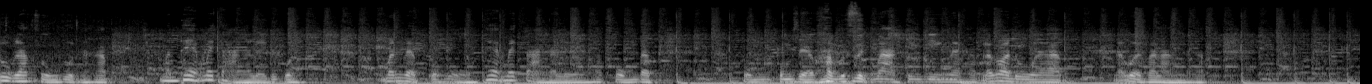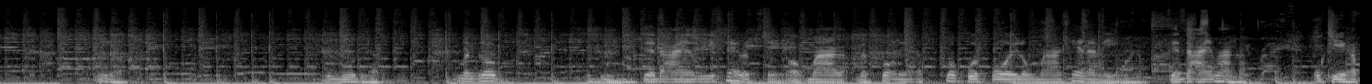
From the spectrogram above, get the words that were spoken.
รูปลักษณ์สูงสุดนะครับ มันแทบไม่ต่างกันเลยทุกคน มันแบบโอ้โหแทบไม่ต่างกันเลยครับ ผมแบบผมผมเสียความรู้สึกมากจริง ๆนะครับ แล้วก็ดูนะครับระเบิดพลังนะครับ นี่ครับคุณดูดิครับ มันก็เสียดายอะมีแค่แบบเสียงออกมาแบบพวกนี้ครับ พวกโปรยๆลงมาแค่นั้นเองครับ เสียดายมากครับ โอเคครับ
